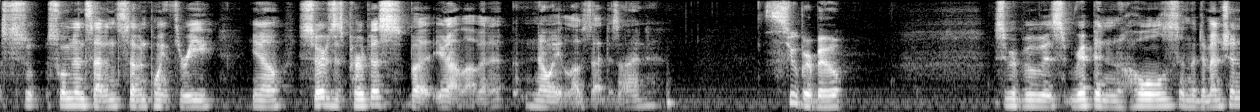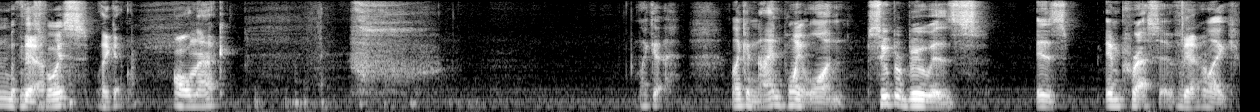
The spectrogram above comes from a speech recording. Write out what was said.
sw- swimming in 7, 7.3. You know, serves its purpose, but you're not loving it. Nobody loves that design. Super Boo, Super Boo is ripping holes in the dimension with his voice. like all neck. Like a like a 9.1. Super Boo is is impressive. Yeah. Like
